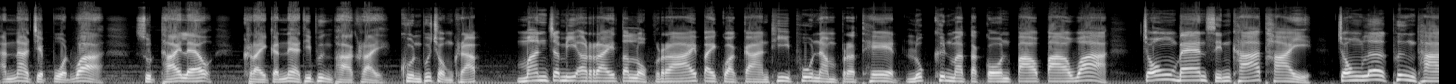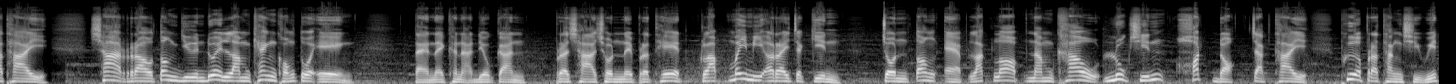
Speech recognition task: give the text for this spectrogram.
อันน่าเจ็บปวดว่า สุดท้ายแล้ว ใครกันแน่ที่พึ่งพาใคร คุณผู้ชมครับ มันจะมีอะไรตลกร้ายไปกว่าการที่ผู้นำประเทศลุกขึ้นมาตะโกนเปล่าๆว่า จงแบนสินค้าไทย จงเลิกพึ่งพาไทย ชาติเราต้องยืนด้วยลำแข้งของตัวเอง แต่ในขณะเดียวกัน ประชาชนในประเทศกลับไม่มีอะไรจะกิน จนต้องแอบลักลอบนำเข้าลูกชิ้นฮอทดอกจากไทย เพื่อประทังชีวิต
